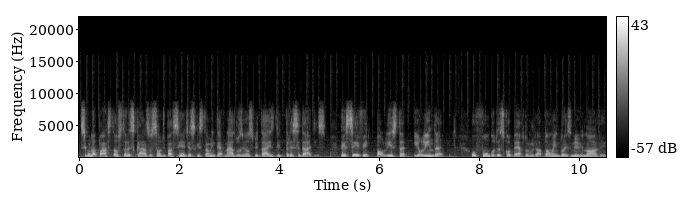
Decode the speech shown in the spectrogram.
Segundo a pasta, os três casos são de pacientes que estão internados em hospitais de três cidades: Recife, Paulista e Olinda. O fungo descoberto no Japão em 2009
